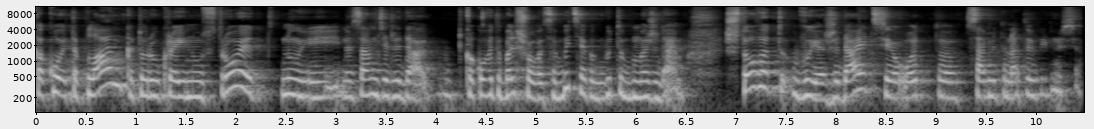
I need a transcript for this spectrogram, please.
какой-то план, который Украину устроит. Ну и на самом деле, да, какого-то большого события, как будто бы мы ожидаем. Что вот вы ожидаете от э, саммита НАТО в Вильнюсе?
